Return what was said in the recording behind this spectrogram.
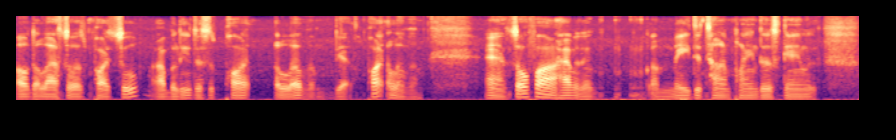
of The Last of Us Part 2. I believe this is part 11. Yes, part 11. And so far, I'm having a, a major time playing this game. If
